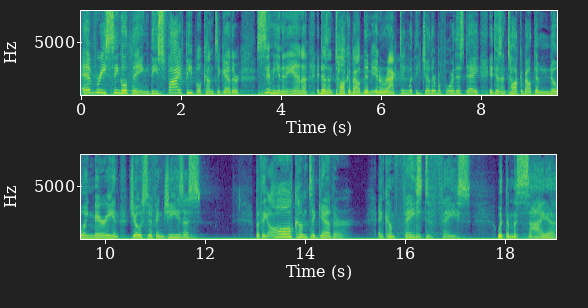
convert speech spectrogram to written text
every single thing. These five people come together, Simeon and Anna. It doesn't talk about them interacting with each other before this day. It doesn't talk about them knowing Mary and Joseph and Jesus. But they all come together and come face to face with the Messiah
